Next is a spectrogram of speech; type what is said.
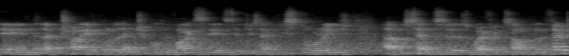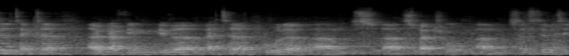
in electronic or electrical devices such as energy storage, um, sensors, where, for example, in the photodetector, uh, graphene can give a better, broader um, uh, spectral um, sensitivity.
